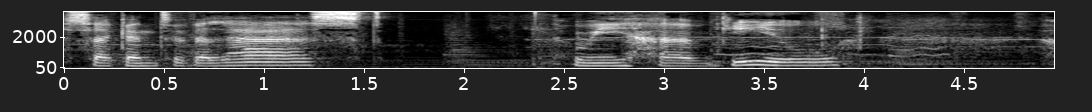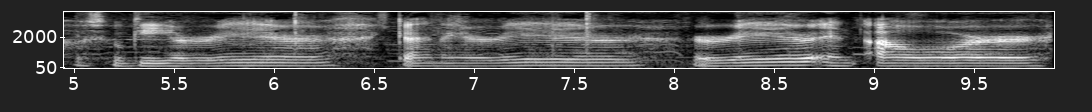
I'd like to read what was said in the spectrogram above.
Second to the last, we have Giyu. Hosugi rare, Kanae rare, rare, and our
